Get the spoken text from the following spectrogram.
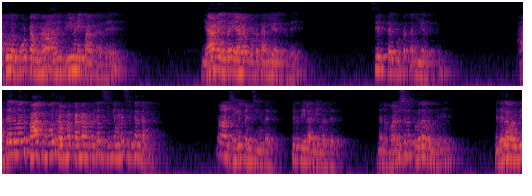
அது ஒரு கூட்டம்னா அது பிரிவினை பார்க்காது. யானைன்னா யானை கூட்டம் தனியாக இருக்குது. சிறுத்தை கூட்டம் தனியாக இருக்குது. அது அது வந்து பார்க்கும்போது நம்ம கண்டவடத்துக்கு அந்த சிங்கம்னா சிங்கம் தான். ஆண் சிங்கம் பெண் சிங்கம் தான் இருக்குது. சிறுத்தையில் அதே மாதிரி தான் இருக்குது. நம்ம மனுஷனுக்குள்ளே தான் வந்து இதெல்லாம் வந்து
